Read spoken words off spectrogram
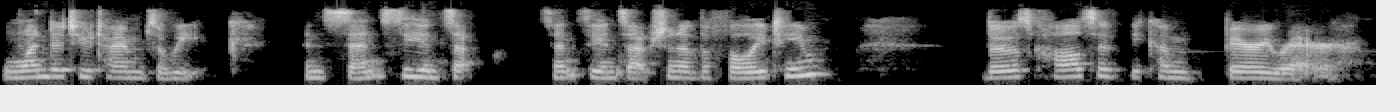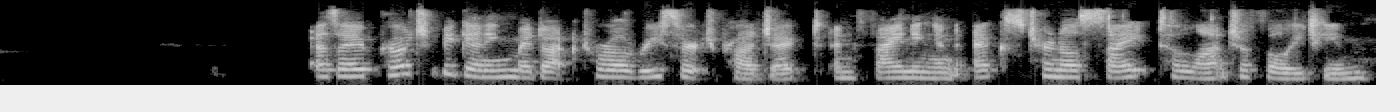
one to two times a week. And since the, since the inception of the Foley team, those calls have become very rare. As I approach beginning my doctoral research project and finding an external site to launch a Foley team,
